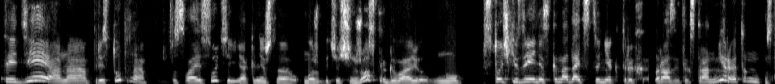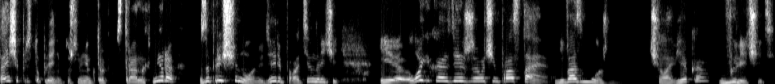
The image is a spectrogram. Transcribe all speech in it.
Эта идея, она преступна по своей сути. Я, конечно, может быть, очень жестко говорю, но с точки зрения законодательства некоторых развитых стран мира, это настоящее преступление, потому что в некоторых странах мира запрещено людей репаративно лечить. И логика здесь же очень простая. Невозможно человека вылечить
